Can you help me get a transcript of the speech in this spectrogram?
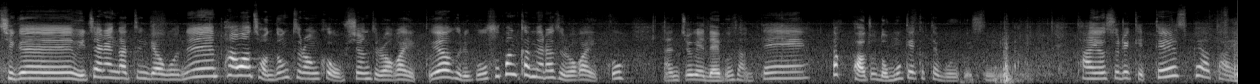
지금 이 차량 같은 경우는 파워 전동 트렁크 옵션 들어가 있고요. 그리고 후방 카메라 들어가 있고 안쪽에 내부 상태 딱 봐도 너무 깨끗해 보이고 있습니다. 타이어 수리 키트, 스페어 타이어.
